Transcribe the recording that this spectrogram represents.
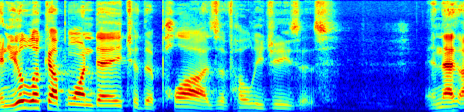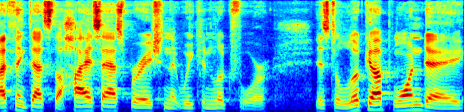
And you'll look up one day to the applause of Holy Jesus. And that, I think that's the highest aspiration that we can look for, is to look up one day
